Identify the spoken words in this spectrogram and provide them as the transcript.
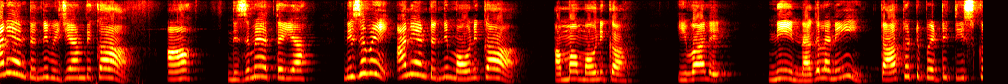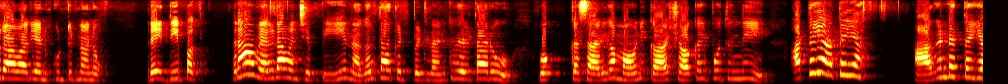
అని అంటుంది విజయాంబిక. ఆ నిజమే అత్తయ్య నిజమే అని అంటుంది మౌనిక. అమ్మ మౌనిక ఇవాళే నీ నగలని తాకట్టు పెట్టి తీసుకురావాలి అనుకుంటున్నాను. రే దీపక్ రా వెళ్దామని చెప్పి నగలు తాకట్టు పెట్టడానికి వెళ్తారు. ఒక్కసారిగా మౌనిక షాక్ అయిపోతుంది. అత్తయ్య అత్తయ్య ఆగండి అత్తయ్య.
